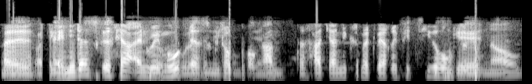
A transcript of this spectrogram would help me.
Weil Weil- Anydesk ist ja ein Ja, Remote wo das nicht Desktop Programm. Das hat ja nichts mit Verifizierung zu tun. Genau.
